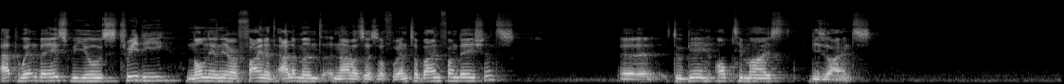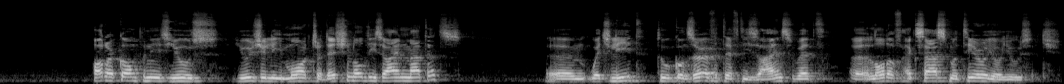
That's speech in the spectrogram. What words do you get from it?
At Windbase, we use 3D nonlinear finite element analysis of wind turbine foundations uh, to gain optimized designs. Other companies use usually more traditional design methods, um, which lead to conservative designs with a lot of excess material usage.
